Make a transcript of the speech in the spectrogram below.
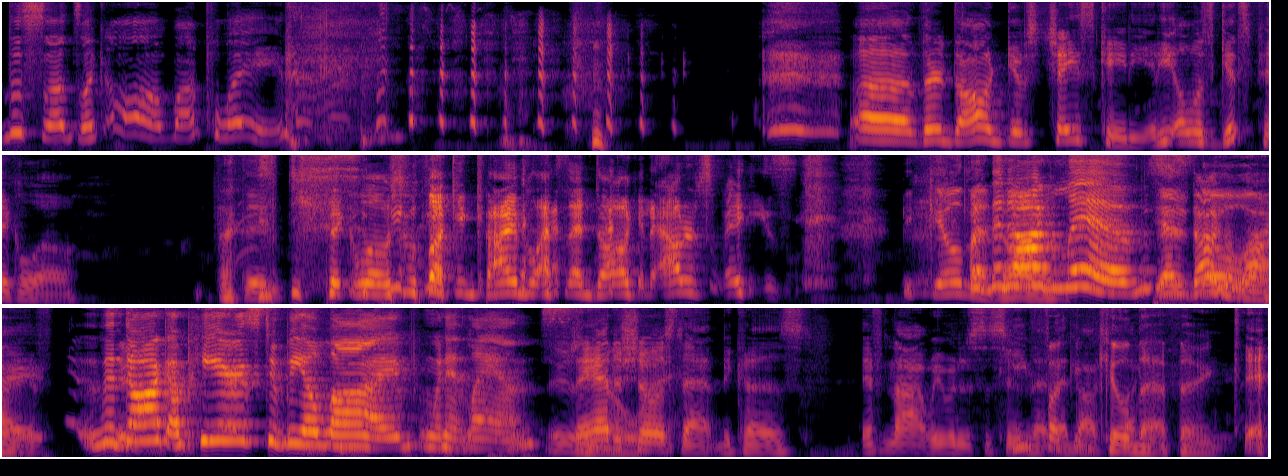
the son's like, oh, my plane. uh, their dog gives chase Katie, and he almost gets Piccolo. But then Piccolo fucking Kai blasts that dog in outer space. he killed But that the dog, And the dog. lives. Yeah, the dog's no alive. The dog appears to be alive when it lands. There's They had no to show way. us that because if not, we would just assume He that fucking that dog's killed fucking that thing. dead.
